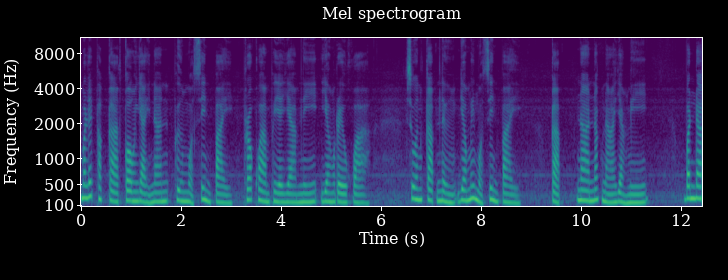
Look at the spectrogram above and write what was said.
เมล็ดผักกาดกองใหญ่นั้นพึงหมดสิ้นไป เพราะความพยายามนี้ยังเร็วกว่า ส่วนกับหนึ่งยังไม่หมดสิ้นไป กับนานนักหนาอย่างนี้ บรรดา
